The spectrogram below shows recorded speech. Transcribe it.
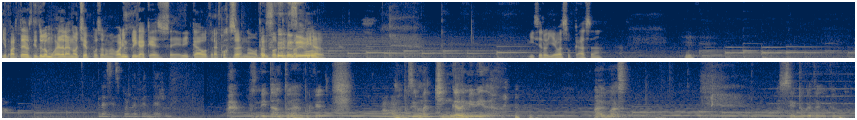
Y aparte del título Mujer de la Noche, pues a lo mejor implica que se dedica a otra cosa, no tanto que Sí. Y se lo lleva a su casa. Gracias por defenderme. Pues ni tanto, ¿eh? Porque me pusieron la chinga de mi vida. Además, siento que tengo que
